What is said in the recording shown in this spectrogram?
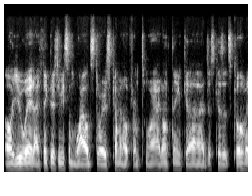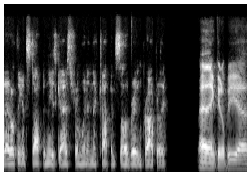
Oh, you wait. I think there's gonna be some wild stories coming out from tomorrow. I don't think uh, just because it's COVID, I don't think it's stopping these guys from winning the cup and celebrating properly. I think it'll be uh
